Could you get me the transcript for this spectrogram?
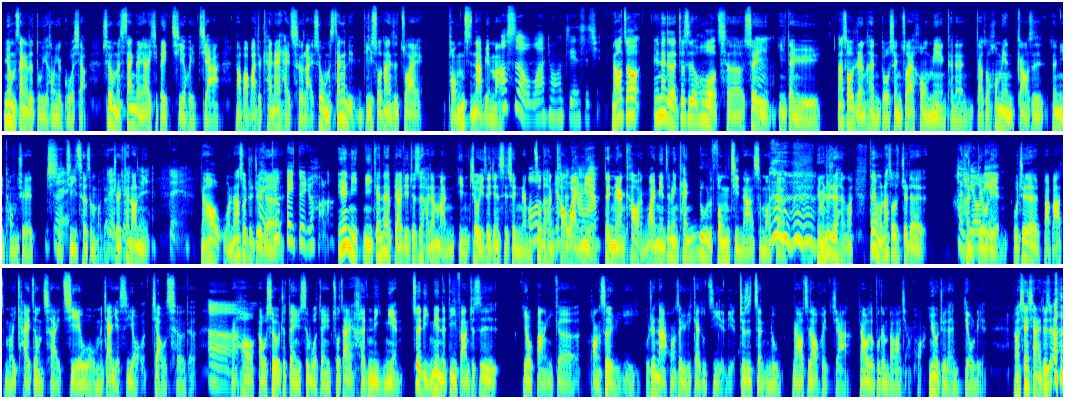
因为我们三个都读一个同一个国小，所以我们三个人要一起被接回家，然后爸爸就开那台车来，所以我们三个理理所当然是坐在棚子那边嘛。哦，是哦，我完全忘记这件事情。然后之后因为那个就是货车，所以你等于。那时候人很多，所以你坐在后面，可能假如说后面刚好是就是你同学骑机车什么的，就会看到你。对。对，然后我那时候就觉得，就背对就好了。因为你你跟那个表姐就是好像蛮 enjoy 这件事，所以你们两个坐的很靠外面，哦啊、对，你们俩靠很外面，这边看路的风景啊什么的，你们就觉得很外。但我那时候就觉得很丢脸，我觉得爸爸怎么会开这种车来接我？我们家也是有轿车的，嗯。然后啊，所以我就等于是我等于坐在很里面最里面的地方，就是。有绑一个黄色雨衣，我就拿黄色雨衣盖住自己的脸，就是整路，然后直到回家，然后我都不跟爸爸讲话，因为我觉得很丢脸。然后现在想来就是，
